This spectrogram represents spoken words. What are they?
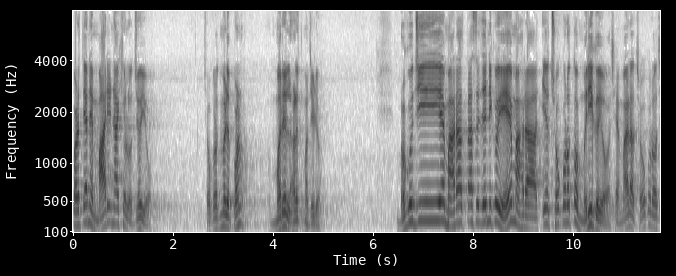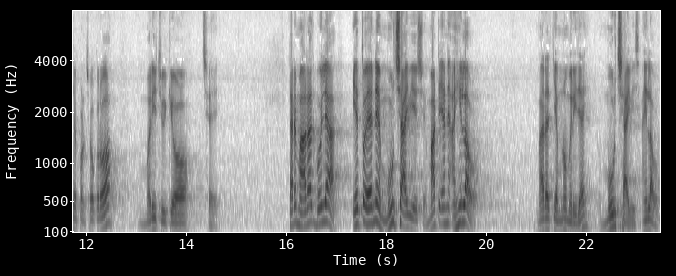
પણ તેને મારી નાખેલો જોયો. છોકરો તો મળ્યો, પણ મરેલ હાલતમાં જડ્યો. ભગુજીએ મહારાજ પાસે જઈને કહ્યું, હે મહારાજ, એ છોકરો તો મરી ગયો છે, મારા છોકરો છે, પણ છોકરો મરી ચૂક્યો છે. ત્યારે મહારાજ બોલ્યા એ તો એને મૂર્છા આવી હશે માટે એને અહીં લાવો. મહારાજ કેમ ન મરી જાય. મૂર્છા આવી છે અહીં લાવો.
